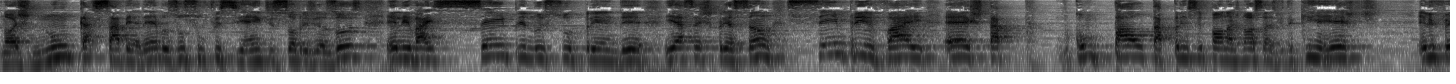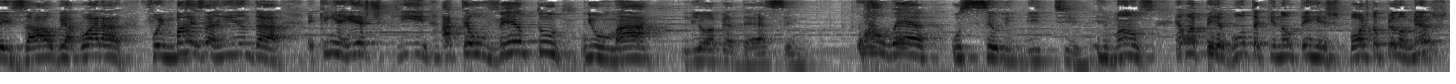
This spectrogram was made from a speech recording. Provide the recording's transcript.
nós nunca saberemos o suficiente sobre Jesus, ele vai sempre nos surpreender, e essa expressão sempre vai é, estar com pauta principal nas nossas vidas. Quem é este? Ele fez algo e agora foi mais ainda. Quem é este que até o vento e o mar lhe obedecem? Qual é o seu limite? Irmãos, é uma pergunta que não tem resposta, ou pelo menos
